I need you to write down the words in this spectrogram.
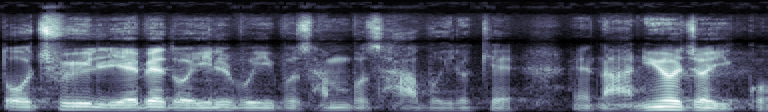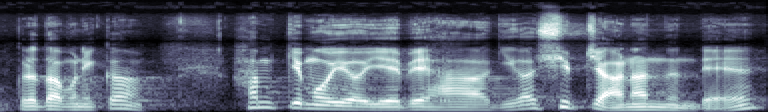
또 주일 예배도 1부, 2부, 3부, 4부 이렇게 나뉘어져 있고 그러다 보니까 함께 모여 예배하기가 쉽지 않았는데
